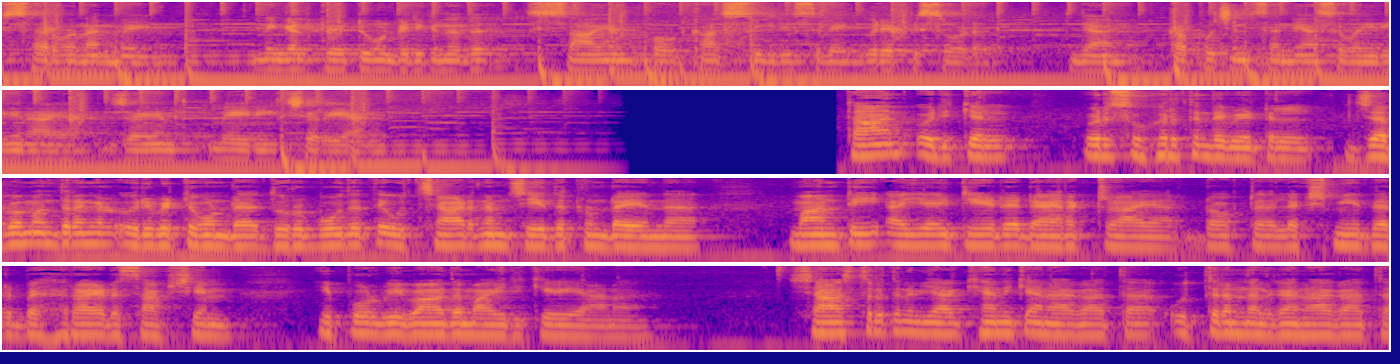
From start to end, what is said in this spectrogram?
സർവനന്മയും നിങ്ങൾ കേട്ടുകൊണ്ടിരിക്കുന്നത് സായം പോഡ്കാസ്റ്റ് സീരീസിലെ ഒരു എപ്പിസോഡ് ഞാൻ കപ്പുച്ചൻ സന്യാസ വൈദികനായ ജയന്ത് മേരി ചെറിയാൻ താൻ ഒരിക്കൽ ഒരു സുഹൃത്തിന്റെ വീട്ടിൽ ജപമന്ത്രങ്ങൾ ഉരുവിട്ടുകൊണ്ട് ദുർബോധത്തെ ഉച്ചാടനം ചെയ്തിട്ടുണ്ട് എന്ന് മാണ്ടി ഐ ഐ ടിയുടെ ഡയറക്ടറായ ഡോക്ടർ ലക്ഷ്മീധർ ബെഹ്റയുടെ സാക്ഷ്യം ഇപ്പോൾ വിവാദമായിരിക്കുകയാണ്. ശാസ്ത്രത്തിന് വ്യാഖ്യാനിക്കാനാകാത്ത ഉത്തരം നൽകാനാകാത്ത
